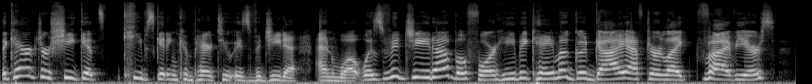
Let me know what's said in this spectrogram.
the character she gets keeps getting compared to is Vegeta. And what was Vegeta before he became a good guy after like 5 years?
